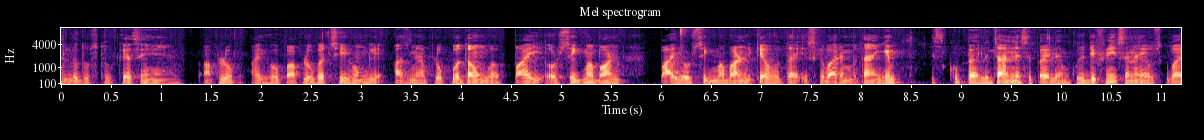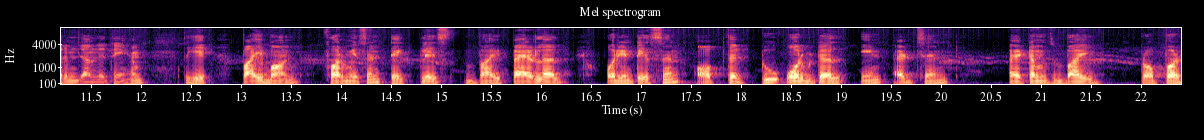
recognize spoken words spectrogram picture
हेलो दोस्तों, कैसे हैं आप लोग? आई होप आप लोग अच्छे ही होंगे। आज मैं आप लोग को बताऊँगा पाई और सिग्मा बॉन्ड पाई और सिग्मा बॉन्ड क्या होता है, इसके बारे में बताएँगे। इसको पहले जानने से पहले हम कुछ डिफिनीसन है, उसके बारे में जान लेते हैं। देखिए, pi bond formation take place by parallel orientation of the two orbital in adjacent atoms by proper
